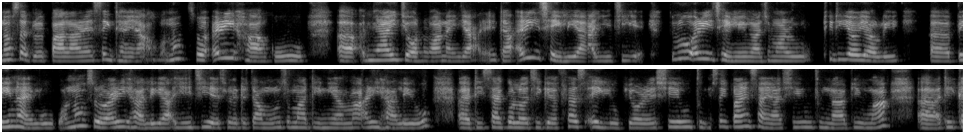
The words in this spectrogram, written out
နောက်ဆက်တွဲပါလာတဲ့စိတ်ထန်ရပေါ့နော်ဆိုတော့အဲ့ဒီဟာကိုအာအများကြီးကြော်လွှားနိုင်ကြတယ်ဒါအဲ့ဒီအချိန်လေးကအရေးကြီးတယ်သူတို့အဲ့ဒီအချိန်လေးမှာကျမတို့ထိထိရောက်ရောက်လေးအာပေးနိုင်မှုပေါ့နော်ဆိုတော့အဲ့ဒီဟာလေးကအရေးကြီးရဆိုတဲ့ကြောင့်မလို့ကျမဒီနေရာမှာအဲ့ဒီဟာလေးကိုအဲဒီ psychological first aid လို့ပြောရဲရှေးဥတုစိတ်ပိုင်းဆိုင်ရာရှေးဥတုနာပြုမှာအာအဓိက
